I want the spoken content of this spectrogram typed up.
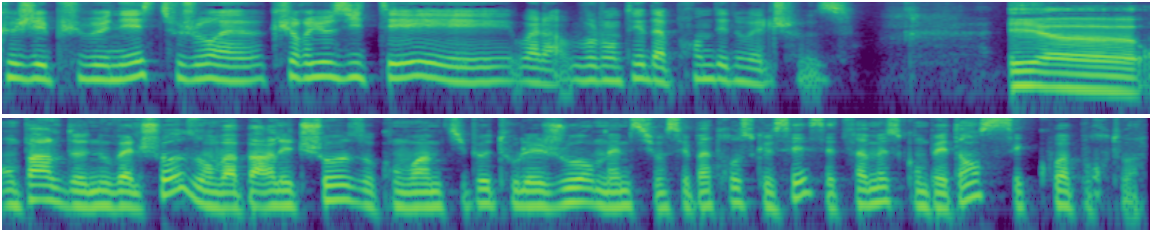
que j'ai pu mener. C'est toujours euh, curiosité et voilà volonté d'apprendre des nouvelles choses. Et euh, on parle de nouvelles choses. On va parler de choses qu'on voit un petit peu tous les jours, même si on ne sait pas trop ce que c'est. Cette fameuse compétence, c'est quoi pour toi?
